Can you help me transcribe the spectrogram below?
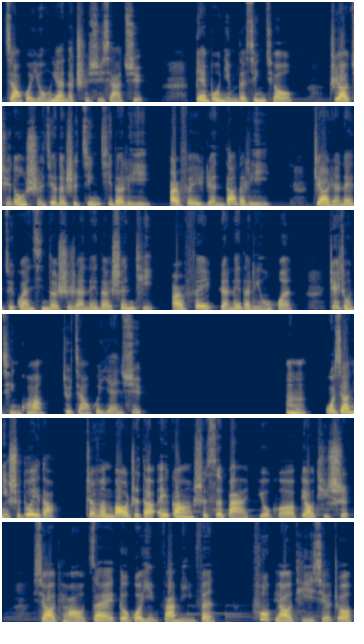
将会永远的持续下去，遍布你们的星球。只要驱动世界的是经济的利益，而非人道的利益；只要人类最关心的是人类的身体，而非人类的灵魂，这种情况就将会延续。嗯，我想你是对的。这份报纸的 A 杠十四版有个标题是“萧条在德国引发民愤”，副标题写着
